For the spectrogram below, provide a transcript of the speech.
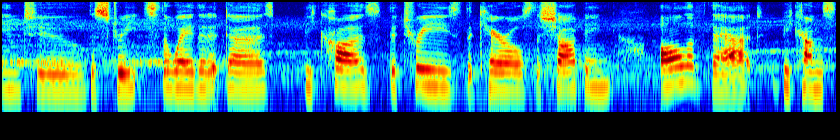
into the streets the way that it does because the trees, the carols, the shopping, all of that becomes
